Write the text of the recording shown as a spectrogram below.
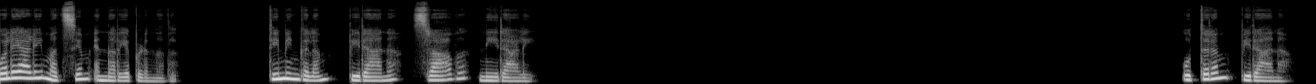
കൊലയാളി മത്സ്യം എന്നറിയപ്പെടുന്നത്. തിമിംഗലം പിരാന സ്രാവ് നീരാളി. ഉത്തരം പിരാന.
